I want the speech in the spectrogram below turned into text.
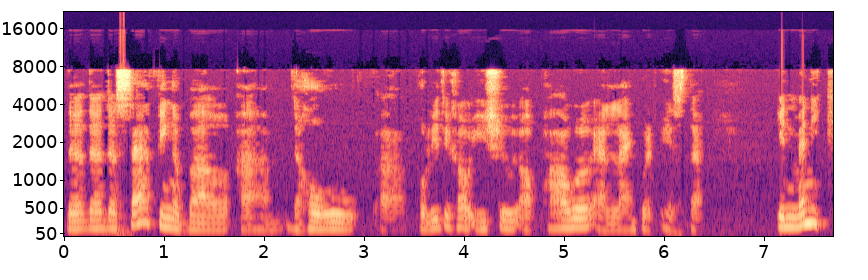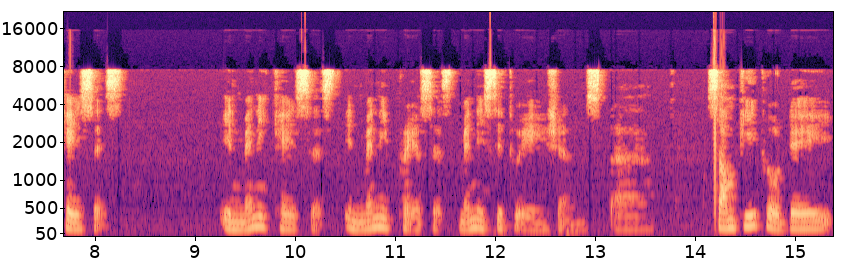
The, the, the sad thing about um, the whole uh, political issue of power and language is that in many cases, in many cases, in many places, many situations, uh, some people they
